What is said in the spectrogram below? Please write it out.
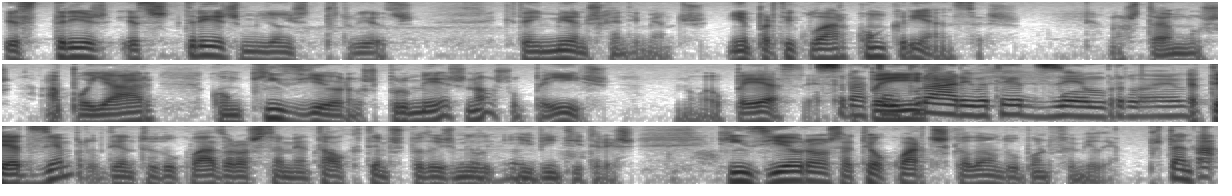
Esse 3, esses 3 milhões de portugueses que têm menos rendimentos, e em particular com crianças. Nós estamos a apoiar com 15 euros por mês, nós, o país, não é o PS. É Será o país, temporário até dezembro, não é? Até dezembro, dentro do quadro orçamental que temos para 2023. 15 euros até o quarto escalão do Bono Família. Portanto, ah,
